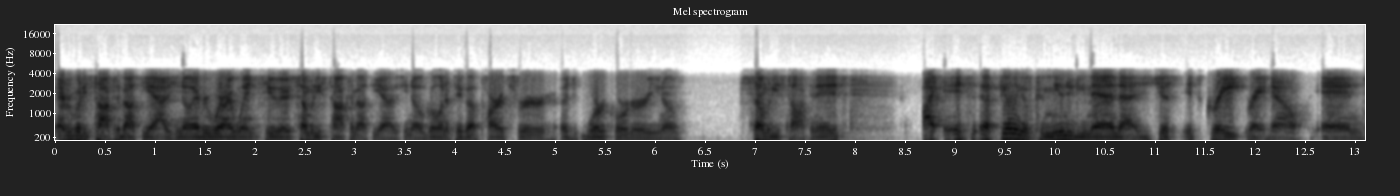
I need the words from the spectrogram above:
everybody's talking about the Avs, you know, everywhere I went to, somebody's talking about the Avs, you know, going to pick up parts for a work order, you know, somebody's talking. It's, I it's a feeling of community, man. That is just it's great right now. And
